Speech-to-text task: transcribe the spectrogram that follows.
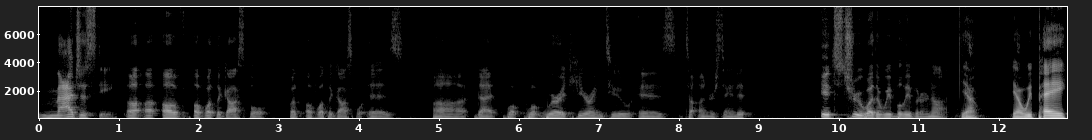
majesty uh, uh, of of what the gospel of, of what the gospel is. Uh, that what what we're adhering to is to understand it. It's true whether we believe it or not. Yeah, yeah. We pay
